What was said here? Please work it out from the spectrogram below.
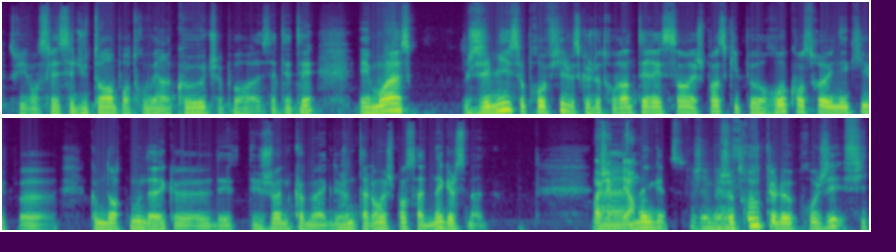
parce qu'ils vont se laisser du temps pour trouver un coach pour cet été. Et moi ce j'ai mis ce profil parce que je le trouve intéressant et je pense qu'il peut reconstruire une équipe euh, comme Dortmund avec euh, des, des, jeunes comme avec des jeunes talents et je pense à Nagelsmann. Moi j'aime euh, bien. Je trouve que le projet fit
